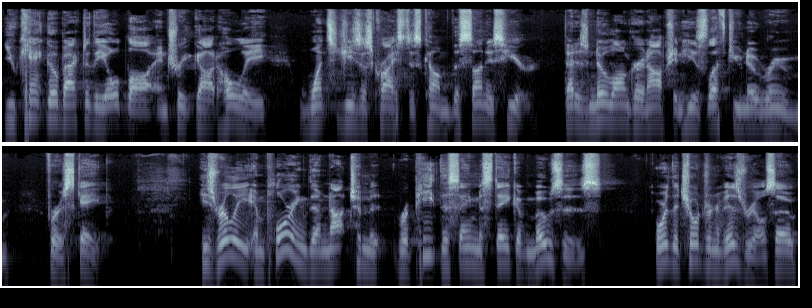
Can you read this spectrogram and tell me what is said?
You can't go back to the old law and treat God holy once Jesus Christ has come. The Son is here. That is no longer an option. He has left you no room for escape. He's really imploring them not to m- repeat the same mistake of Moses or the children of Israel. So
